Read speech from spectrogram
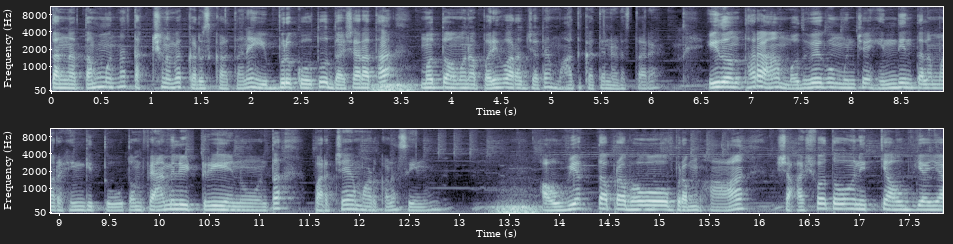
ತನ್ನ ತಮ್ಮನ್ನು ತಕ್ಷಣವೇ ಕರೆಸ್ಕೊಳ್ತಾನೆ. ಇಬ್ಬರು ಕೂತು ದಶರಥ ಮತ್ತು ಅವನ ಪರಿವಾರದ ಜೊತೆ ಮಾತುಕತೆ ನಡೆಸ್ತಾರೆ. ಇದೊಂಥರ ಮದುವೆಗೂ ಮುಂಚೆ ಹಿಂದಿನ ತಲೆಮಾರು ಹೆಂಗಿತ್ತು, ತಮ್ಮ ಫ್ಯಾಮಿಲಿ ಟ್ರೀ ಏನು ಅಂತ ಪರಿಚಯ ಮಾಡ್ಕೊಳ್ಳೋ ಸೀನು. ಅವ್ಯಕ್ತ ಪ್ರಭವೋ ಬ್ರಹ್ಮ ಶಾಶ್ವತೋ ನಿತ್ಯ ಅವ್ಯಯ.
